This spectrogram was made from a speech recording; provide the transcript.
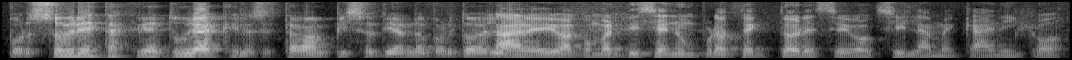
por sobre estas criaturas que los estaban pisoteando por todos lados. Claro, iba a convertirse en un protector ese Godzilla mecánico.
